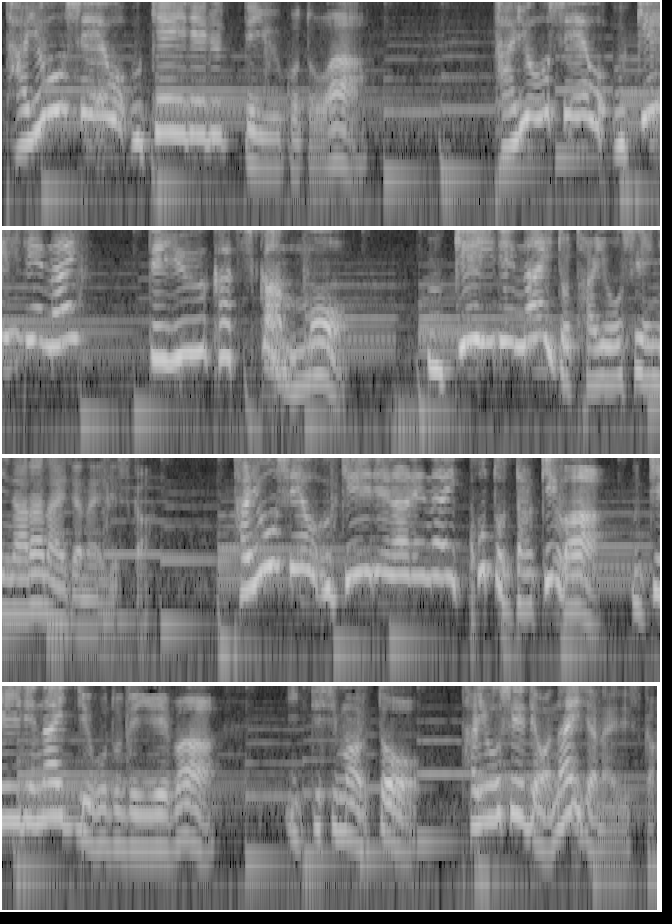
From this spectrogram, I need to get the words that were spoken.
多様性を受け入れるっていうことは多様性を受け入れないっていう価値観も受け入れないと多様性にならないじゃないですか。多様性を受け入れられないことだけは受け入れないっていうことで言えば言ってしまうと多様性ではないじゃないですか。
